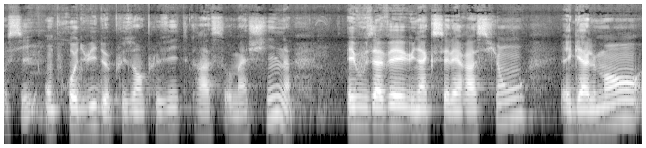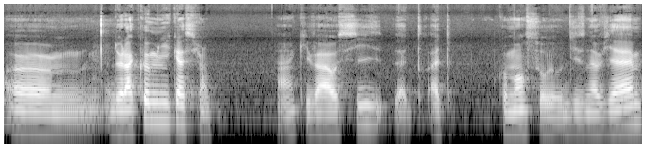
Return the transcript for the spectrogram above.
aussi. On produit de plus en plus vite grâce aux machines. Et vous avez une accélération également euh, de la communication, hein, qui va aussi être, commence au 19e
